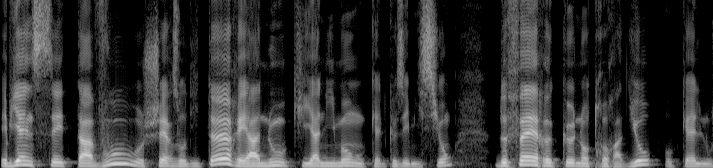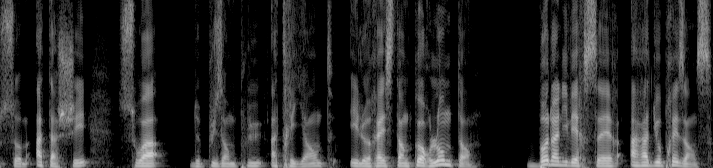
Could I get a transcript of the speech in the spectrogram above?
eh bien, c'est à vous, chers auditeurs, et à nous qui animons quelques émissions, de faire que notre radio, auquel nous sommes attachés, soit de plus en plus attrayante et le reste encore longtemps. Bon anniversaire à Radio Présence.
